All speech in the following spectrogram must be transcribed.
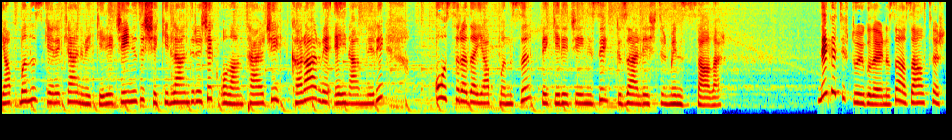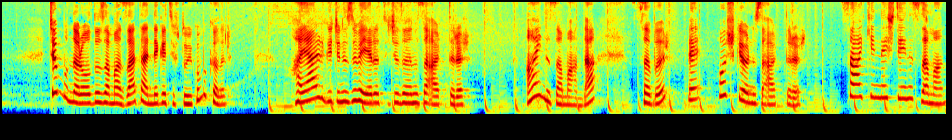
yapmanız gereken ve geleceğinizi şekillendirecek olan tercih, karar ve eylemleri o sırada yapmanızı ve geleceğinizi güzelleştirmenizi sağlar. Negatif duygularınızı azaltır. Tüm bunlar olduğu zaman zaten negatif duygu mu kalır? Hayal gücünüzü ve yaratıcılığınızı arttırır. Aynı zamanda sabır ve hoşgörünüzü arttırır. Sakinleştiğiniz zaman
